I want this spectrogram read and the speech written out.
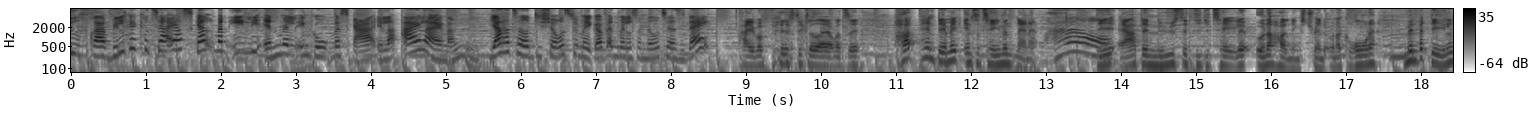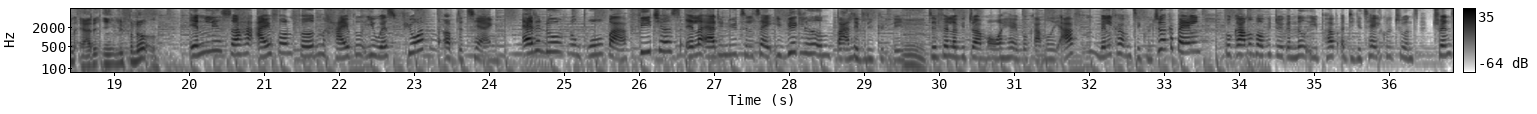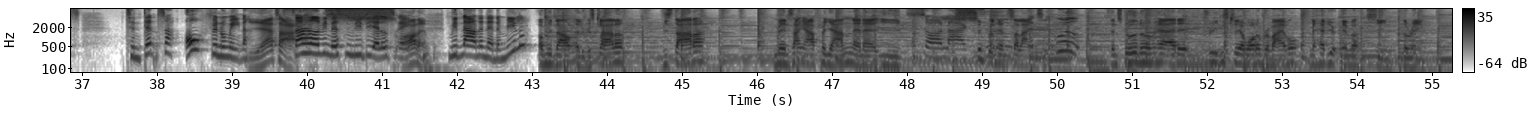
Ud fra hvilke kriterier skal man egentlig anmelde en god mascara eller eyeliner? Mm. Jeg har taget de sjoveste makeup anmeldelser med til os i dag. Hej, hvor fedt, det glæder jeg mig til. Hot Pandemic Entertainment, Nana. Wow. Det er den nyeste digitale underholdningstrend under corona. Mm. Men hvad delen er det egentlig for noget? Endelig så har iPhone fået den hyped iOS 14-opdatering. Er det nu nogle brugbare features, eller er de nye tiltag i virkeligheden bare lidt ligegyldige? Mm. Det fælder vi dom over her i programmet i aften. Velkommen til Kulturkabalen, programmet, hvor vi dykker ned i pop- og digitalkulturens trends, tendenser og fænomener. Ja, tak. Så havde vi næsten lige de alle tre. Sådan. Mit navn er Nana Mille. Og mit navn er Lukas Klarlund. Vi starter med en sang, jeg har haft på hjernen, Anna, i Så lang simpelthen tid. så lang Den skal ud. Den skal ud nu. Her er det Creedence Clearwater Revival med Have You Ever Seen The Rain.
